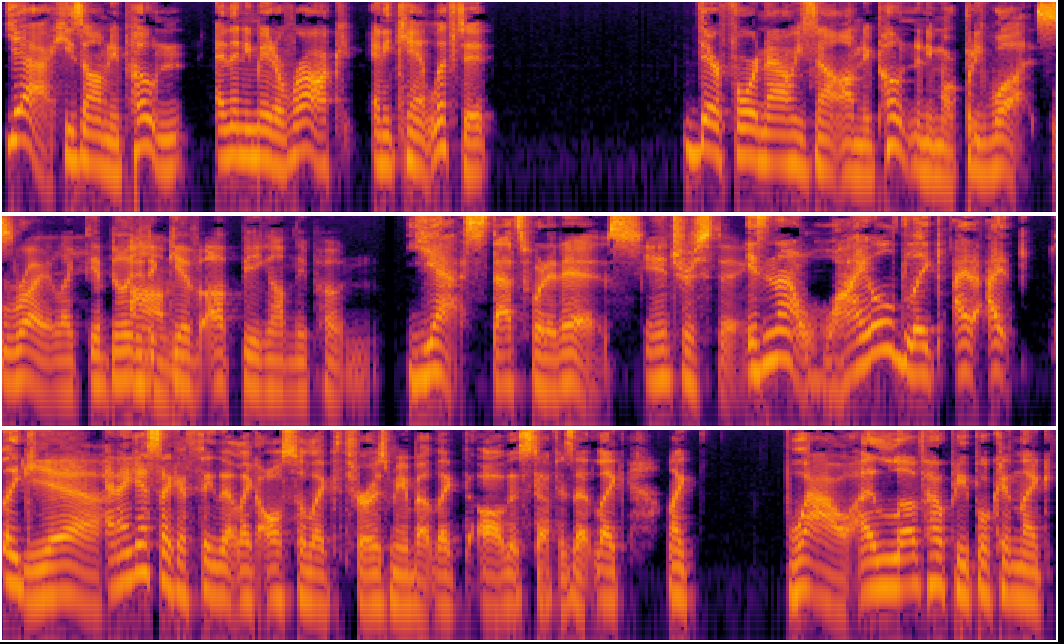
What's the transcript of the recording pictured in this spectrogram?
yeah, he's omnipotent, and then he made a rock and he can't lift it. Therefore, now he's not omnipotent anymore, but he was. right. Like the ability to Um, give up being omnipotent. Yes, that's what it is. Interesting. Isn't that wild? Like, I, I, like, yeah. and I guess like a thing that like also like throws me about like all this stuff is that like, like, wow, I love how people can like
